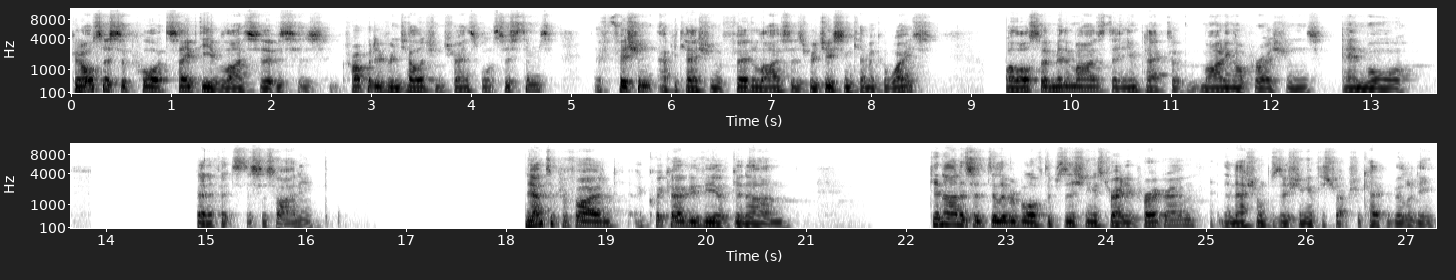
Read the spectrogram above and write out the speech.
Could also support safety of life services, cooperative intelligent transport systems, efficient application of fertilizers, reducing chemical waste, while also minimize the impact of mining operations and more benefits to society. Now to provide a quick overview of Ginan. Ginan is a deliverable of the Positioning Australia program, the National Positioning Infrastructure Capability.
